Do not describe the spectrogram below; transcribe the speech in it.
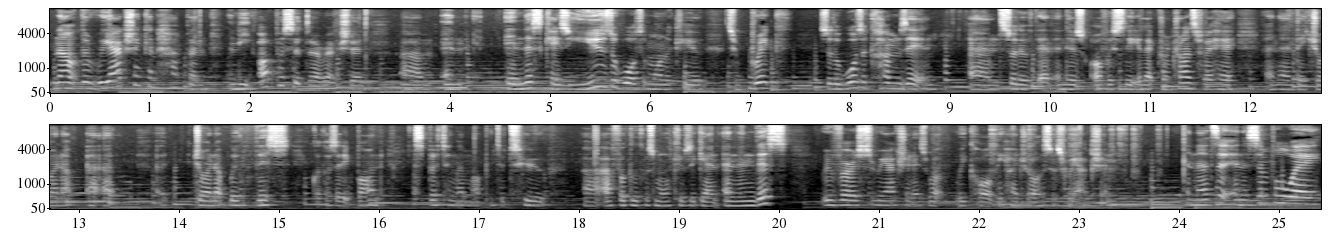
Now, the reaction can happen in the opposite direction, um, and in this case, you use the water molecule to break so the water comes in and sort of then and there's obviously electron transfer here and then they join up uh, uh, uh join up with this glycosidic bond splitting them up into two uh, alpha glucose molecules again. And then this reverse reaction is what we call the hydrolysis reaction. And that's it. In a simple way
